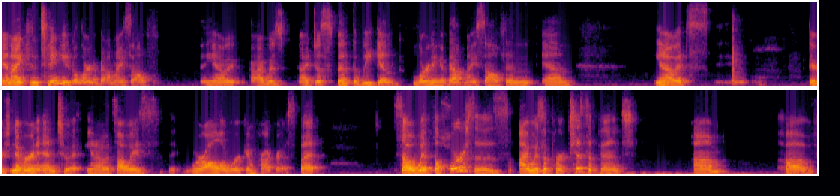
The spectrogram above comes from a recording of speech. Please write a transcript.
and I continue to learn about myself. You know, I was I just spent the weekend learning about myself and and you know, it's there's never an end to it. You know, it's always we're all a work in progress. But so with the horses, I was a participant um, of,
